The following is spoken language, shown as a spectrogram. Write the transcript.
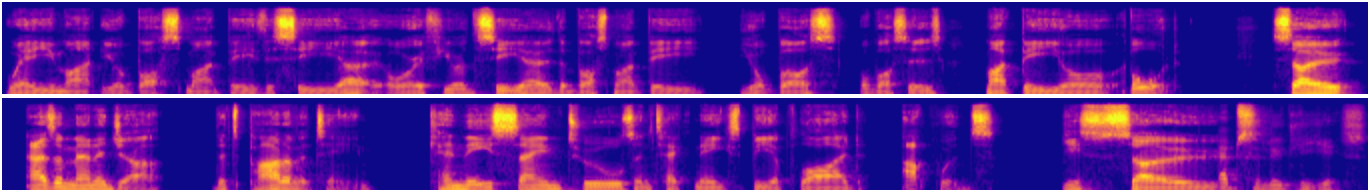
where you might your boss might be the CEO, or if you're the CEO, the boss might be your boss or bosses might be your board. So as a manager that's part of a team, can these same tools and techniques be applied upwards? Yes, So absolutely yes.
